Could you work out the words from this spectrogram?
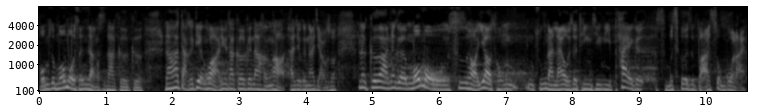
我们说某某省长是他哥哥。然后他打个电话，因为他哥跟他很好，他就跟他讲说：那哥啊，那个某某师哈要从竹南来我这听经，你派个什么车子把他送过来？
